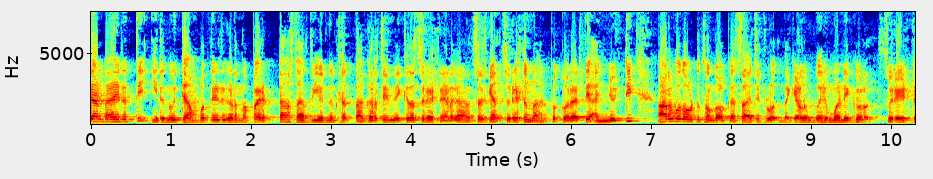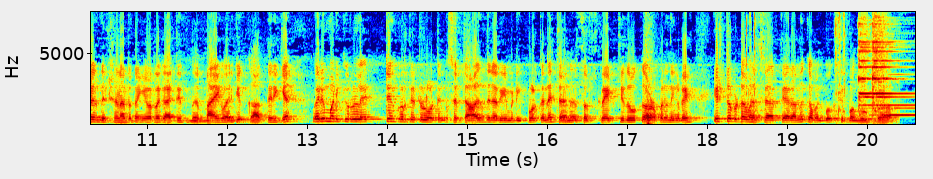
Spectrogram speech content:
രണ്ടായിരത്തി ഇരുന്നൂറ്റി അമ്പത്തി ഏഴ് കടന്നപ്പോൾ എട്ടാം സ്ഥാനത്ത് ഈ ഒരു നിമിഷം തകർച്ചയിൽ നിൽക്കുന്ന സുരേഷിനെയാണ് കാണാൻ സാധിക്കുക സുരേഷ് നാൽപ്പത്തോരായിരത്തി അഞ്ഞൂറ്റി അറുപത് വോട്ട് സ്വന്തമാക്കാൻ സാധിച്ചിട്ടുള്ളൂ. എന്തൊക്കെയാണ് വരും മണിക്കൂർ സുരേഷ് നിഷാന തുടങ്ങിയവരുടെ കാര്യത്തിൽ നിർണായകമായിരിക്കും. കാത്തിരിക്കുക. വരും മണിക്കൂറിൽ ഏറ്റവും കൃത്യമായിട്ടുള്ള വോട്ടിംഗ് റിസൾട്ട് ആദ്യം തന്നെ അറിയാൻ വേണ്ടി ഇപ്പോൾ തന്നെ ചാനൽ സബ്സ്ക്രൈബ് ചെയ്ത് നോക്കുക. അതോടൊപ്പം നിങ്ങളുടെ ഇഷ്ടപ്പെട്ട മത്സരാർത്ഥി ആരാന്ന് കമന്റ് ബോക്സിൽ പങ്കുവെക്കുക.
